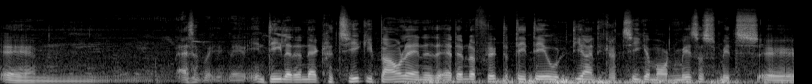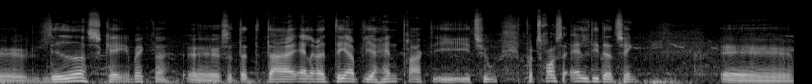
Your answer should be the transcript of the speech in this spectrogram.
øhm, altså, en del af den der kritik i baglandet af dem, der flygter, det, det er jo direkte kritik af Morten Messersmiths øh, lederskab. Ikke der? Øh, så der, der er allerede der bliver han bragt i, i tvivl. På trods af alle de der ting, øh,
